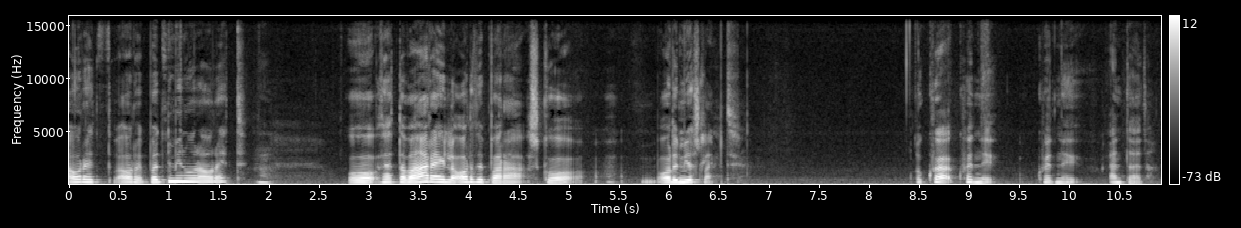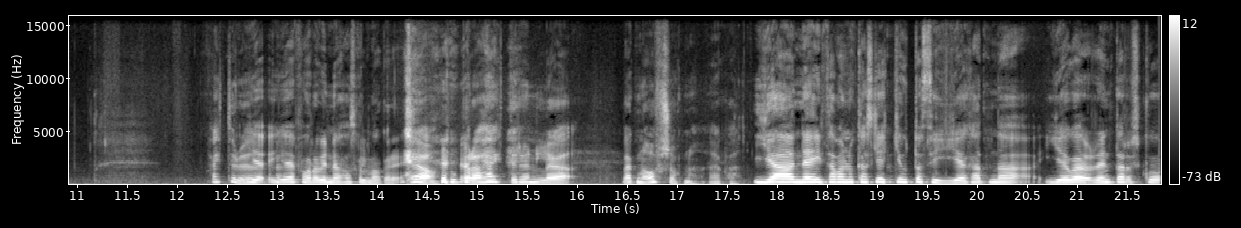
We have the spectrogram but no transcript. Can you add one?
áreit, áreit, bönni mín voru áreitt Já. og þetta var eiginlega orðið bara sko, orðið mjög slæmt. og hva, hvernig, hvernig endaði þetta? Hættur þau Ég, ég fór að vinna á háskólum okkar. Já, þú bara hættir hennilega vegna ofsókna, eða hvað? Já, nei, það var nú kannski ekki út af því. Ég, hérna, ég var reyndar sko,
